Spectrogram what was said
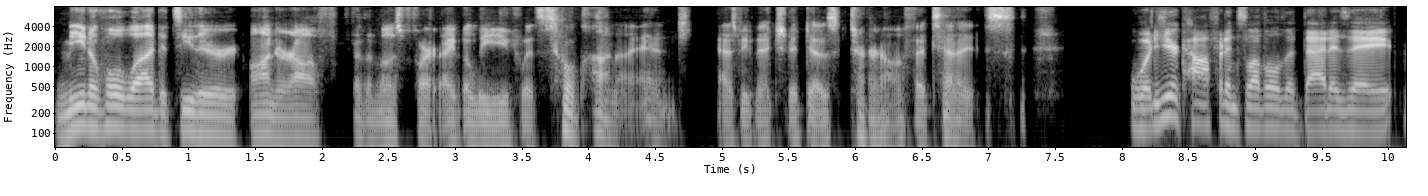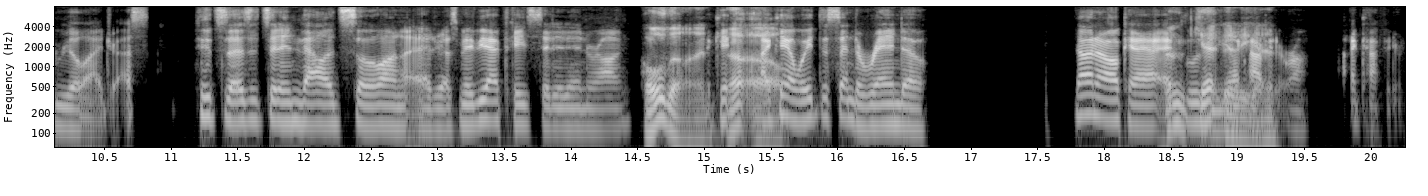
mean a whole lot. It's either on or off for the most part, I believe, with Solana. And as we mentioned, it does turn off at times. What is your confidence level that that is a real address? It says it's an invalid Solana address. Maybe I pasted it in wrong. Hold on. I can't. I can't wait to send a rando. No, no, okay. I, I'm getting I copied again. it wrong. I copied it.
